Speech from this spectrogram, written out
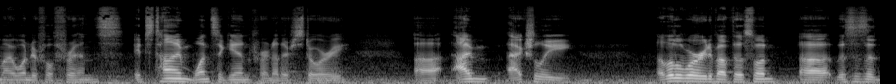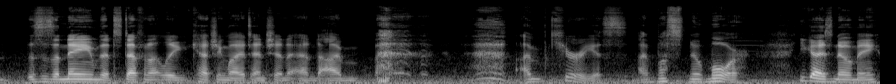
my wonderful friends. It's time once again for another story. Uh, I'm actually a little worried about this one. Uh, this is a this is a name that's definitely catching my attention, and I'm I'm curious. I must know more. You guys know me.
